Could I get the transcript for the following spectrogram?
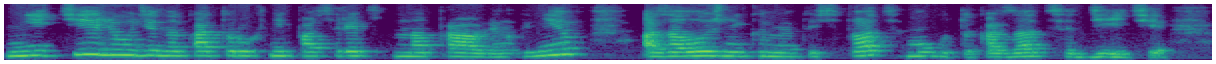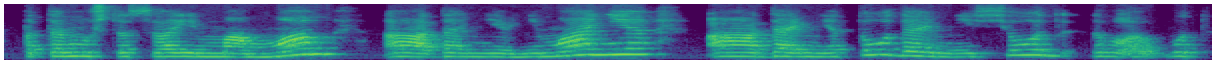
не те люди, на которых непосредственно направлен гнев, а заложниками этой ситуации могут оказаться дети. Потому что своим мамам, а, дай мне внимание, а, дай мне то, дай мне все, вот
